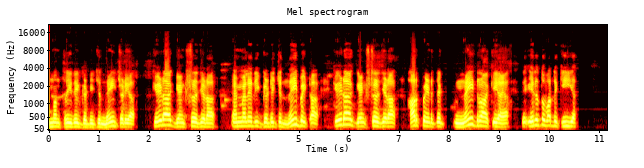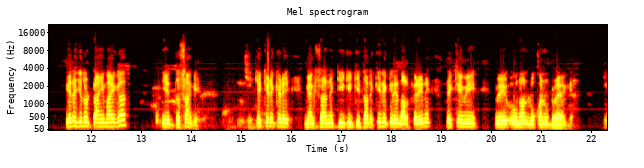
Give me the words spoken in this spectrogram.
ਮੰਤਰੀ ਦੀ ਗੱਡੀ 'ਚ ਨਹੀਂ ਚੜਿਆ? ਕਿਹੜਾ ਗੈਂਗਸਟਰ ਜਿਹੜਾ ਐਮਐਲਏ ਦੀ ਗੱਡੀ 'ਚ ਨਹੀਂ ਬੈਠਾ? ਕਿਹੜਾ ਗੈਂਗਸਟਰ ਜਿਹੜਾ ਹਰ ਪਿੰਡ 'ਚ ਨਹੀਂ ਡਰਾ ਕੇ ਆਇਆ? ਤੇ ਇਹਦੇ ਤੋਂ ਵੱਧ ਕੀ ਆ? ਇਹਦੇ ਜਦੋਂ ਟਾਈਮ ਆਏਗਾ ਇਹ ਦੱਸਾਂਗੇ। ਕਿ ਕਿਹੜੇ ਕਿਹੜੇ ਗੈਂਗਸਟਰਾਂ ਨੇ ਕੀ ਕੀ ਕੀਤਾ ਤੇ ਕਿਹਦੇ ਕਿਹਦੇ ਨਾਲ ਫਿਰੇ ਨੇ ਤੇ ਕਿਵੇਂ ਉਹਨਾਂ ਲੋਕਾਂ ਨੂੰ ਡਰਾਇਆ ਗਿਆ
